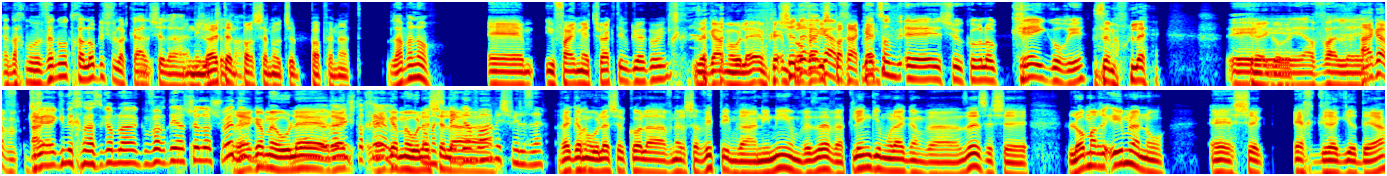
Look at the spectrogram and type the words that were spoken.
אנחנו הבאנו אותך לא בשביל הקהל של אני האנגלית לא שלך. אתן פרשנות של a nut. למה לא? אה, you find me attractive Gregory זה גם מעולה הם שדרך קרובי אגב, משפחה כן מצון אה, שהוא קורא לו קרייגורי, זה מעולה אה, קרייגורי. אבל אה, אגב גרג נכנס גם לגוורדיה של השוודים. רגע מעולה יודע רגע- הוא מעולה מספיק של ה... גבוה בשביל זה. רגע נכון. מעולה של כל האבנר שביטים והנינים וזה והקלינגים אולי גם וזה זה שלא מראים לנו אה, שאיך גרג יודע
